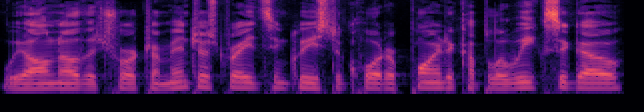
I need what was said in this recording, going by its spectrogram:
We all know that short term interest rates increased a quarter point a couple of weeks ago.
